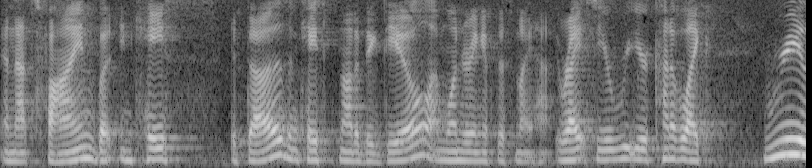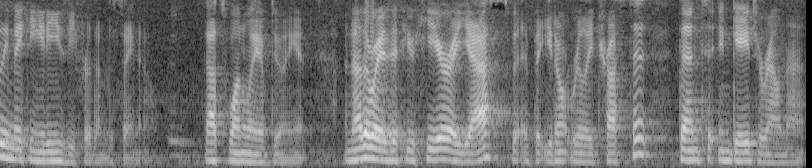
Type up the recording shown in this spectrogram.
and that's fine, but in case it does, in case it's not a big deal, I'm wondering if this might happen, right? So you're, you're kind of like really making it easy for them to say no. That's one way of doing it. Another way is if you hear a yes, but, but you don't really trust it, then to engage around that,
